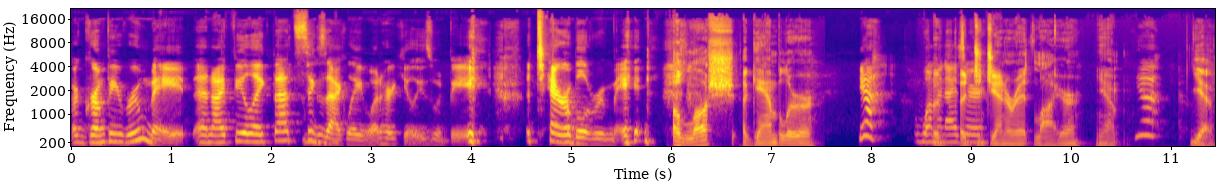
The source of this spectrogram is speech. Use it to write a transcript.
a grumpy roommate. And I feel like that's Mhm. exactly what Hercules would be a terrible roommate. A lush, a gambler, Yeah. a, Womanizer. a degenerate liar. Yeah. Yeah. Yeah.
